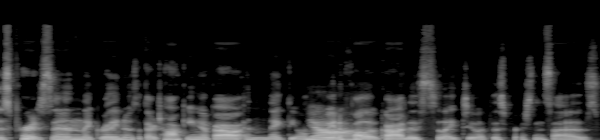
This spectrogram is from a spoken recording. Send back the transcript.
this person like really knows what they're talking about, and like the only way to follow God is to like do what this person says.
